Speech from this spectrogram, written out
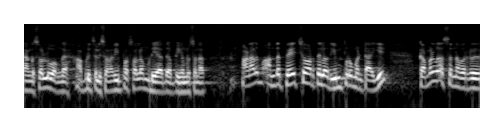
நாங்கள் சொல்லுவோங்க அப்படின்னு சொல்லி சொன்னார். இப்போ சொல்ல முடியாது அப்படிங்கிற சொன்னார். ஆனாலும் அந்த பேச்சுவார்த்தையில் ஒரு இம்ப்ரூவ்மெண்ட் ஆகி கமல்ஹாசன் அவர்கள்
